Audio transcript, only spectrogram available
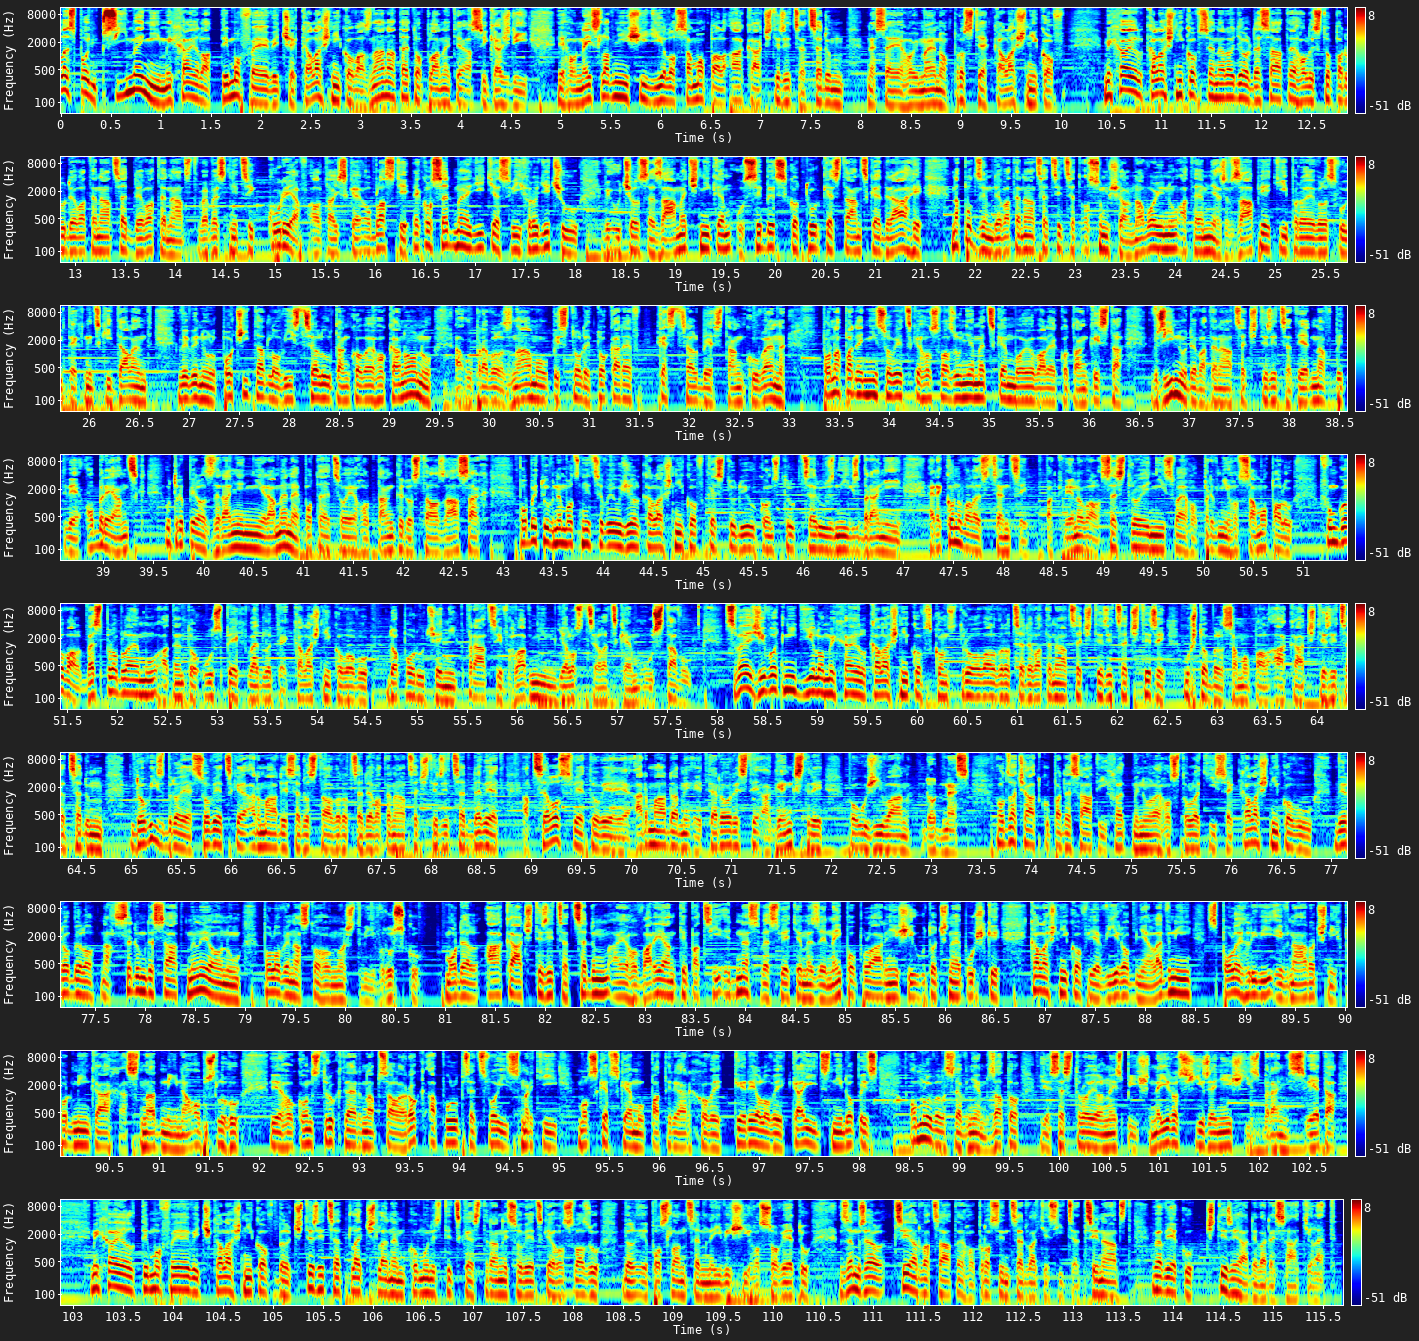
Alespoň příjmení Michaila Timofejeviče Kalašníkova zná na této planetě asi každý. Jeho nejslavnější dílo samopal AK-47 nese jeho jméno, prostě Kalašníkov. Michail Kalašníkov se narodil 10. listopadu 1919 ve vesnici Kuria v Altajské oblasti. Jako sedmé dítě svých rodičů vyučil se zámečníkem u sibirsko-turkestánské dráhy. Na podzim 1938 šel na vojnu a téměř v zápětí projevil svůj technický talent. Vyvinul počítadlo výstřelů tankového kanónu a upravil známou pistoli Tokarev ke střelbě z tanku ven. Po napadení Sovětského svazu Německem bojoval jako tankista. V říjnu 1941 v bitvě o Briansk utrpěl zranění ramene poté, co jeho tank dostal zásah. Pobytu v nemocnici využil Kalašníkov ke studiu konstrukce různých zbraní. Rekonvalescenci pak věnoval sestrojení svého prvního samopalu. Fungoval bez problémů a tento úspěch vedl ke Kalašnikovovu doporučení k práci v hlavním dělostřeleckém ústavu. Své životní dílo Michail Kalašnikov skonstruoval v roce 1944. Už to byl samopal AK-47. Do výzbroje sovětské armády se dostal v roce 1949 a celosvětově je armádami i teroristy a gangstry používán dodnes. Od začátku 50. let minulého století se Kalašnikovů vyrobilo na 70 milionů, polovina z toho množství v Rusku. Model AK-47 a jeho varianty patří i dnes ve světě mezi nejpopulárnější útočné pušky. Kalašnikov je výrobně levný, spolehlivý i v náročných podmínkách a snadný na obsluhu. Jeho konstruktér napsal rok a půl před svojí smrtí moskevskému patriarchovi Kirilovi kajícný dopis. Omluvil se v něm za to, že se strojil nejspíš nejrozšířenější zbraň světa. Michail Timofejevič Kalašnikov byl 40 let členem komunistické strany Sovětského svazu, byl i poslancem nejvyššího sovětu. Zemřel 23. prosince 2013 ve věku 94 let.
